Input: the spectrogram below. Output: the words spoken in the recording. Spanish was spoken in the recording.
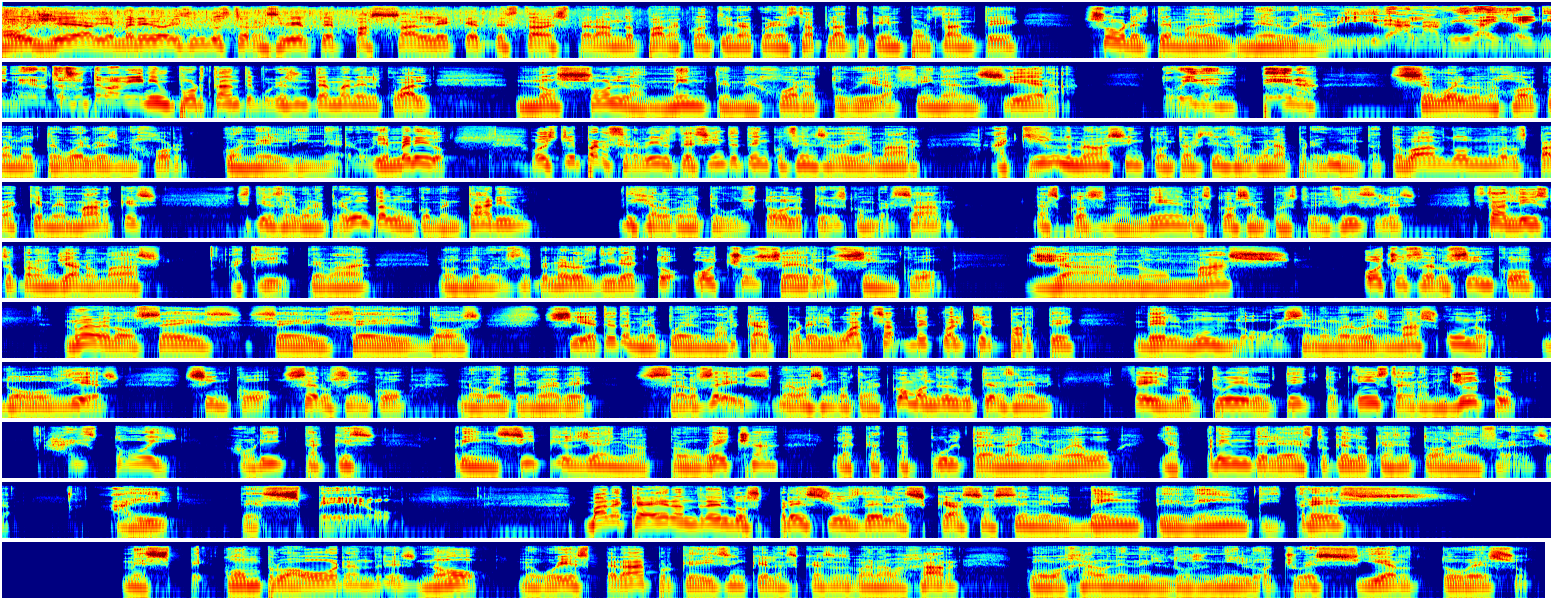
Oh yeah, bienvenido, es un gusto recibirte. Pásale que te estaba esperando para continuar con esta plática importante sobre el tema del dinero y la vida. La vida y el dinero. Este es un tema bien importante porque es un tema en el cual no solamente mejora tu vida financiera, tu vida entera se vuelve mejor cuando te vuelves mejor con el dinero. Bienvenido. Hoy estoy para servirte. Siéntete en confianza de llamar. Aquí es donde me vas a encontrar si tienes alguna pregunta. Te voy a dar dos números para que me marques. Si tienes alguna pregunta, algún comentario, dije algo que no te gustó, lo quieres conversar las cosas van bien, las cosas se han puesto difíciles, estás listo para un ya no más, aquí te van los números. El primero es directo 805 ya no más 805 926 6627. También puedes marcar por el WhatsApp de cualquier parte del mundo. Ese número es más 1 210 505 9906. Me vas a encontrar como Andrés Gutiérrez en el Facebook, Twitter, TikTok, Instagram, YouTube. Ahí estoy. Ahorita que es principios de año, aprovecha la catapulta del año nuevo y apréndele a esto que es lo que hace toda la diferencia. Ahí te espero. ¿Van a caer, Andrés, los precios de las casas en el 2023? ¿Me compro ahora, Andrés? No, me voy a esperar porque dicen que las casas van a bajar como bajaron en el 2008. ¿Es cierto eso?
